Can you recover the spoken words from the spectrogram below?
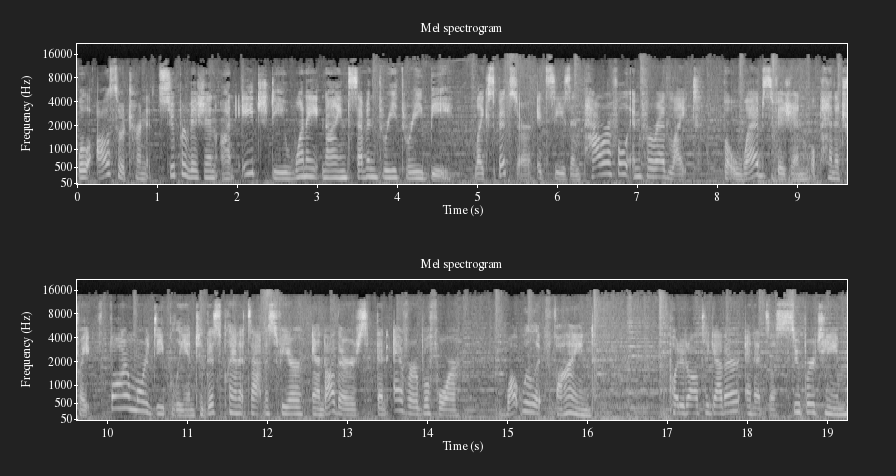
will also turn its supervision on HD 189733b. Like Spitzer, it sees in powerful infrared light, but Webb's vision will penetrate far more deeply into this planet's atmosphere and others than ever before. What will it find? Put it all together, and it's a super team.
